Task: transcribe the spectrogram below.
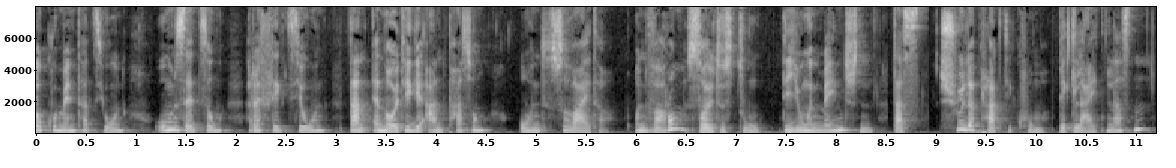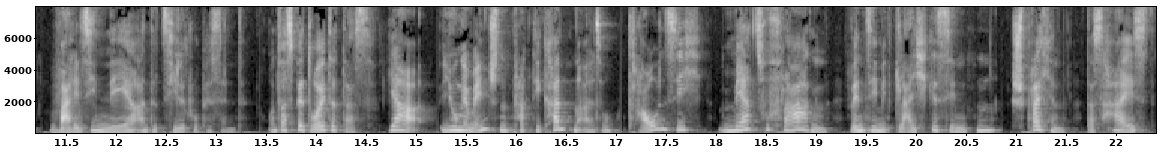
Dokumentation, Umsetzung, Reflexion, dann erneutige Anpassung und so weiter. Und warum solltest du die jungen Menschen das Schülerpraktikum begleiten lassen? Weil sie näher an der Zielgruppe sind. Und was bedeutet das? Ja, junge Menschen, Praktikanten also, trauen sich mehr zu fragen, wenn sie mit Gleichgesinnten sprechen. Das heißt,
